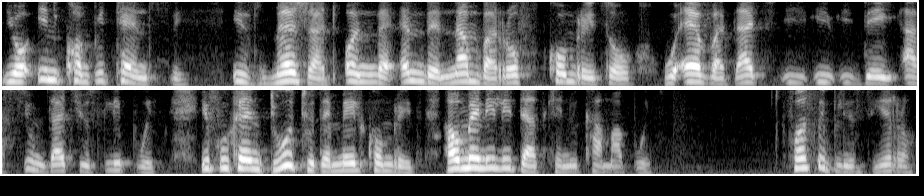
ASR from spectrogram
your incompetency is measured on the and the number of comrades or whoever that they assume that you sleep with. If we can do to the male comrades, how many leaders can you come up with? Possibly zero.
